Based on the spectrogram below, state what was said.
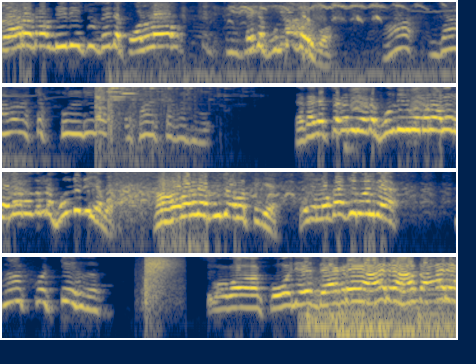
চেহারাটাও দিয়ে দিয়েছু সেইটা পড়ল। এইটা পূজা করব? এক হাজার টাকা দিয়ে একটা ফুল দিয়ে দিবো মানে আমি মদের বোতলটা ফুল দিতে যাব। হবে না পুজো আমার থেকে। এই যে লোকা কি বলবে? না করতেই হবে। বাবা কই রে? দেখ রে আয় রে হাত আয় রে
